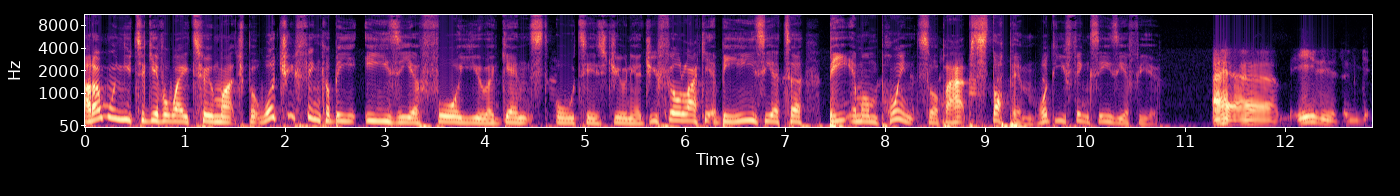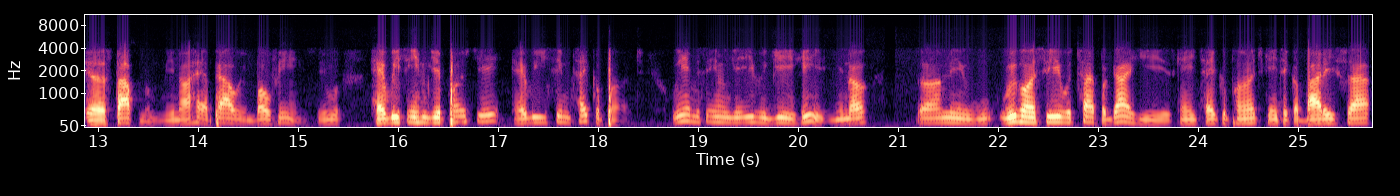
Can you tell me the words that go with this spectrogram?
I don't want you to give away too much, but what do you think will be easier for you against Ortiz Jr.? Do you feel like it'd be easier to beat him on points or perhaps stop him? What do you think's easier for you? I had uh, easy to uh, stopping him. You know, I had power in both hands. Have we seen him get punched yet? Have we seen him take a punch? We haven't seen him get, even get hit. You know, so I mean, we're gonna see what type of guy he is. Can he take a punch? Can he take a body shot?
